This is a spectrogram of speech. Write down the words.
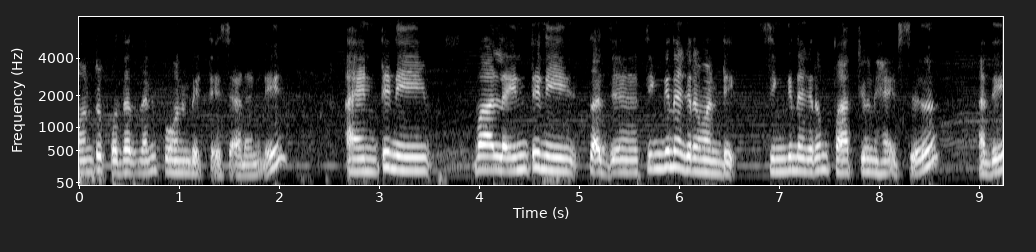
ఓనర్ కుదరదని ఫోన్ పెట్టేశాడండి. ఆ ఇంటిని వాళ్ళ ఇంటిని సజ్జ సింగనగరం అండి. Singanagaram Fortune heights. అది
